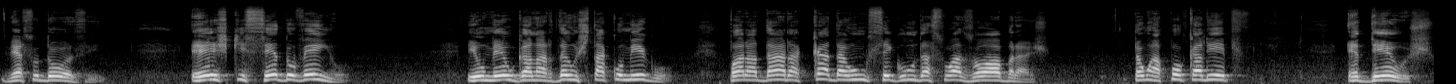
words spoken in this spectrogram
Verso 12: Eis que cedo venho, e o meu galardão está comigo, para dar a cada um segundo as suas obras. Então, Apocalipse é Deus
